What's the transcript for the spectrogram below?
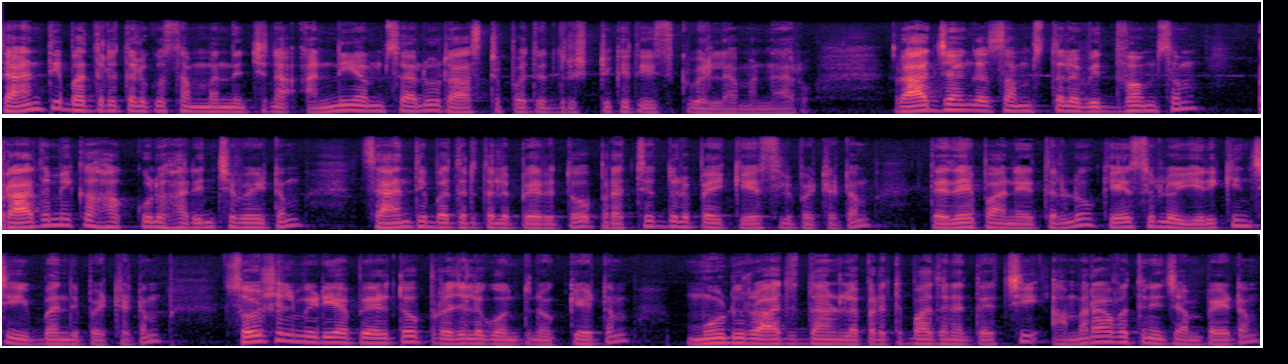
శాంతి భద్రతలకు సంబంధించిన అన్ని అంశాలు రాష్ట్రపతి దృష్టికి తీసుకువెళ్ళామన్నారు. రాజ్యాంగ సంస్థల విధ్వంసం ప్రాథమిక హక్కులు హరించివేయటం శాంతి భద్రతల పేరుతో ప్రత్యర్థులపై కేసులు పెట్టడం తెదేపా నేతలను కేసుల్లో ఇరికించి ఇబ్బంది పెట్టడం సోషల్ మీడియా పేరుతో ప్రజల గొంతు నొక్కేయటం మూడు రాజధానుల ప్రతిపాదన తెచ్చి అమరావతిని చంపేయటం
